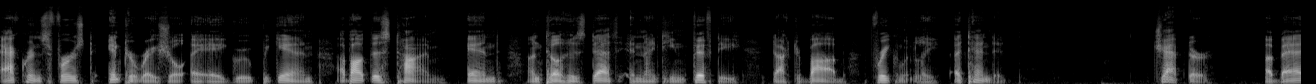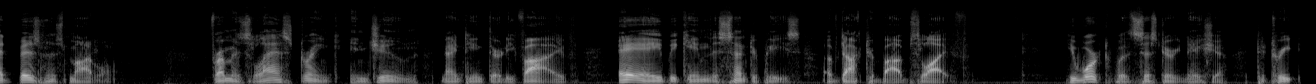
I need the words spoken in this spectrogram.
Akron's first interracial AA group began about this time, and until his death in 1950, Dr. Bob frequently attended. Chapter A Bad Business Model From his last drink in June 1935, AA became the centerpiece of Dr. Bob's life. He worked with Sister Ignatia to treat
